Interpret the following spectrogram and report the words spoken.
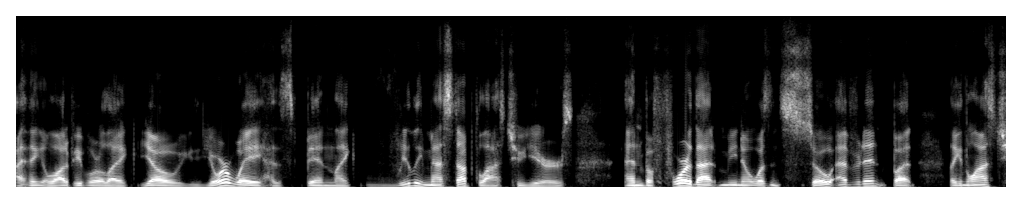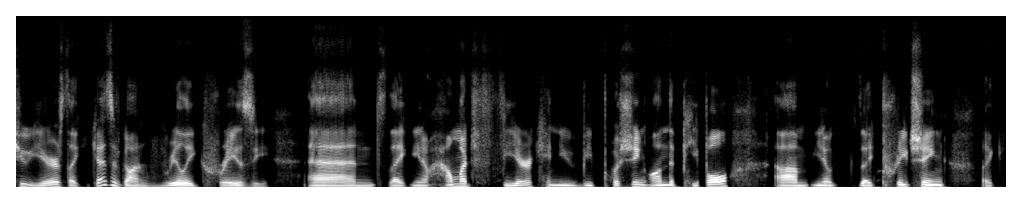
I think a lot of people are like, "Yo, your way has been like really messed up the last two years." And before that, you know, it wasn't so evident, but like in the last two years, like you guys have gone really crazy. And like, you know, how much fear can you be pushing on the people? Um, you know, like preaching like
